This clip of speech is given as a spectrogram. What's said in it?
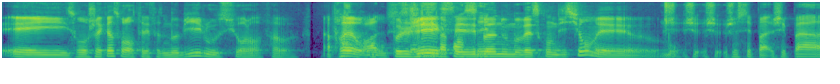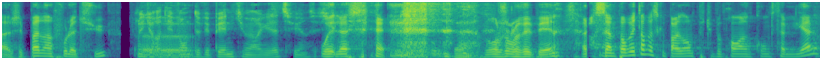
et ils sont chacun sur leur téléphone mobile ou sur leur. Enfin, ouais. Après, Ah, on peut juger que c'est des bonnes ou mauvaises conditions, mais euh, bon. Je, je, je- sais pas, j'ai pas, j'ai pas d'infos là-dessus. Il y aura des Euh, ventes de VPN qui vont arriver là-dessus. hein, Oui, là, c'est- Euh, bonjour le VPN. Alors, c'est un peu embêtant parce que, par exemple, tu peux prendre un compte familial.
